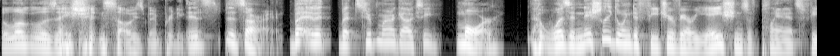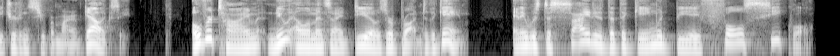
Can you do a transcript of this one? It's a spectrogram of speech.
The localization has always been pretty good. It's it's all right, but but, but Super Mario Galaxy more was initially going to feature variations of planets featured in Super Mario Galaxy. Over time, new elements and ideas were brought into the game, and it was decided that the game would be a full sequel.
